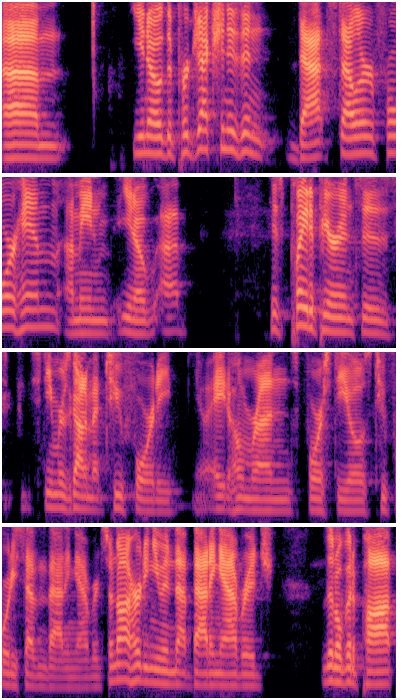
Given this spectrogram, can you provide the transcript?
Um, you know, the projection isn't that stellar for him. I mean, you know, uh, his plate appearances, Steamers got him at 240, you know, eight home runs, four steals, 247 batting average. So not hurting you in that batting average, little bit of pop,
